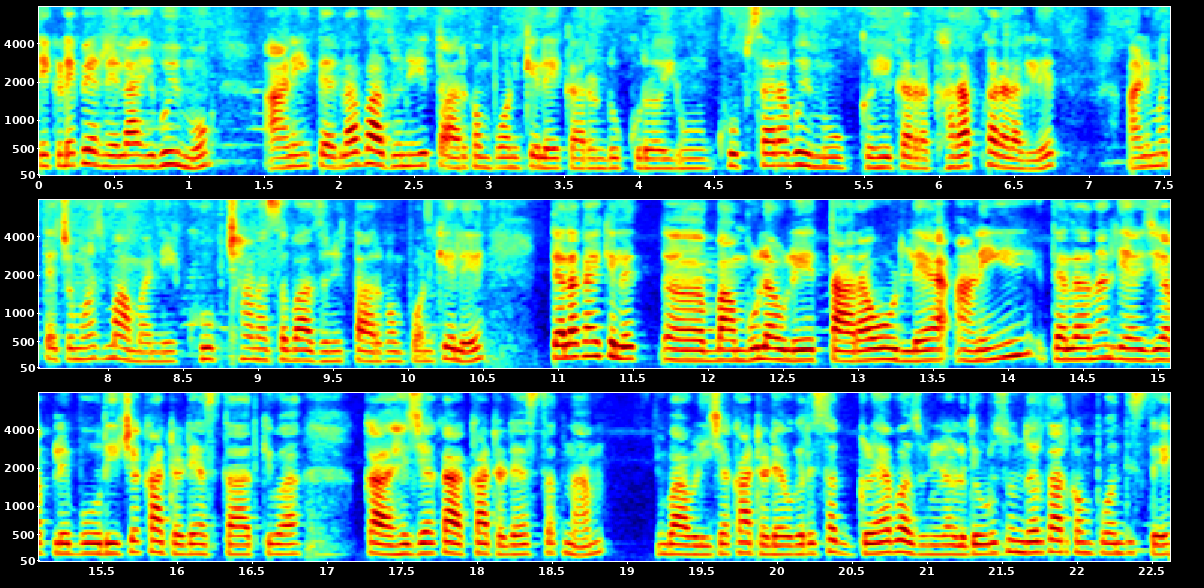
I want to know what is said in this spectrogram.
तिकडे पेरलेला आहे भुईमुग. आणि त्याला बाजूने तार कंपाऊंड केलंय कारण डुकरं येऊन खूप सारा भुईमुग हे करा खराब करायला लागलेत. आणि मग त्याच्यामुळेच मामांनी खूप छान असं बाजूने तार कंपाऊंड केले त्याला काय केले बांबू लावले तारा ओढल्या आणि त्याला ना जे आपले बोरीच्या काटडे असतात किंवा का ह्याच्या का काटडे असतात ना बावळीच्या काठड्या वगैरे सगळ्या बाजूने लावले तेवढं सुंदर तारकंपवन दिसते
